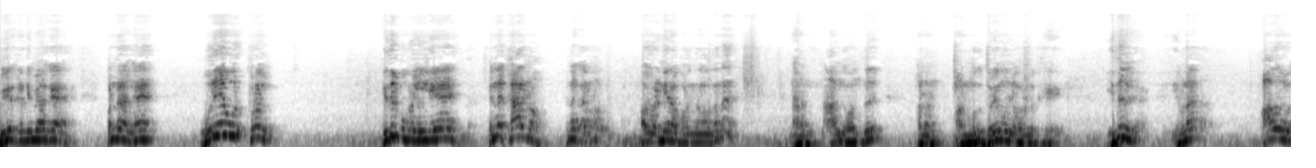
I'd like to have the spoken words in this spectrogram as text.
மிக கடுமையாக பண்றாங்க. ஒரே ஒரு குரல். எதிர்ப்பு குரல் இல்லையே. என்ன காரணம்? என்ன காரணம்? அவர் வன்னியரா பிறந்தனால தானே? நான் நாங்க வந்து அண்ணன் மாண்புமிகு துரைமுருகன் அவர்களுக்கு இது எப்படின்னா ஆதரவு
